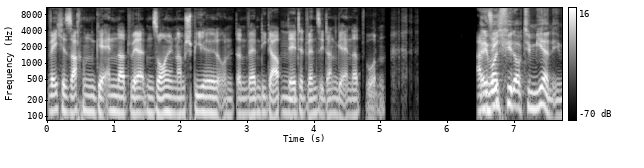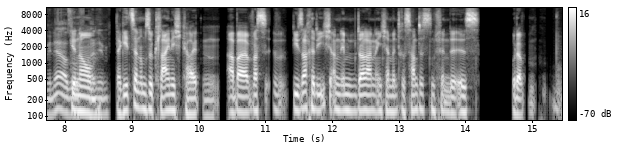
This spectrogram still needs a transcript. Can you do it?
welche Sachen geändert werden sollen am Spiel und dann werden die geupdatet, wenn sie dann geändert wurden. An Ja, die wollen sich- viel optimieren irgendwie, ne? Also genau, da geht es dann um so Kleinigkeiten. Aber was die Sache, die ich an dem, daran eigentlich am interessantesten finde, ist, oder wo,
